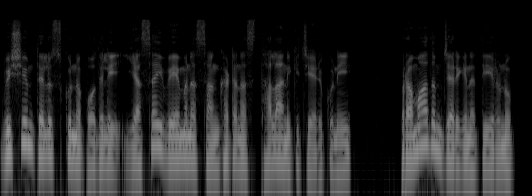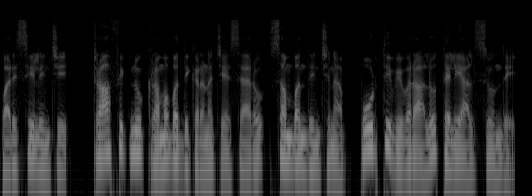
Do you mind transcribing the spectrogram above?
విషయం తెలుసుకున్న పొదిలి ఎస్ఐ వేమన సంఘటన స్థలానికి చేరుకుని ప్రమాదం జరిగిన తీరును పరిశీలించి ట్రాఫిక్ను క్రమబద్ధీకరణ చేశారు. సంబంధించిన పూర్తి వివరాలు తెలియాల్సి ఉంది.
